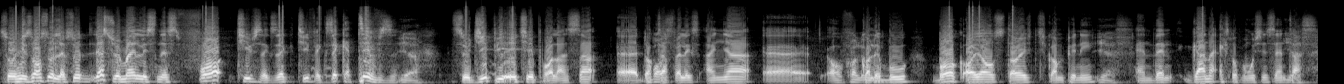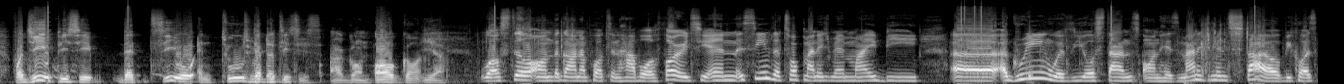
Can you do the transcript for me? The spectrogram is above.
So he's also left. So let's remind listeners: four chiefs, exec, chief executives. Yeah. So GPHA Paul Ansah, uh, Dr. Boss. Felix Anyah uh, of. Korle Bu, Bulk Oil Storage Company, Yes. and then Ghana Export Promotion Center. Yes. For GEPC, the CEO and two, Two deputies, deputies are gone. all gone. Yeah. Well, still on the Ghana Port and Harbour Authority, and it seems the top management might be uh, agreeing with your stance on his management style because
